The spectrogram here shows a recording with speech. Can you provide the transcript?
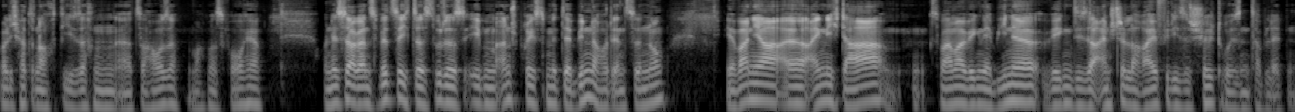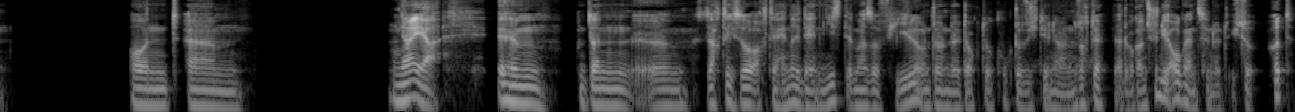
weil ich hatte noch die Sachen äh, zu Hause. Machen wir es vorher. Und ist ja ganz witzig, dass du das eben ansprichst mit der Bindehautentzündung. Wir waren ja äh, eigentlich da, zweimal wegen der Biene, wegen dieser Einstellerei für diese Schilddrüsentabletten. Und ähm, naja, ähm, und dann ähm, sagte ich so, ach, der Henry, der niest immer so viel. Und dann der Doktor guckte sich den an und sagte, er hat aber ganz schön die Augen entzündet. Ich so, was?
